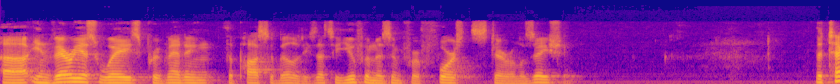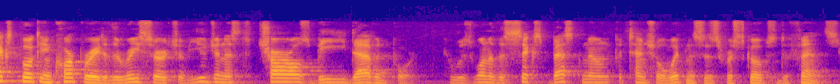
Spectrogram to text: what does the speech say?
Uh, in various ways preventing the possibilities. That's a euphemism for forced sterilization. The textbook incorporated the research of eugenist Charles B. Davenport, who was one of the six best known potential witnesses for Scopes' defense.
